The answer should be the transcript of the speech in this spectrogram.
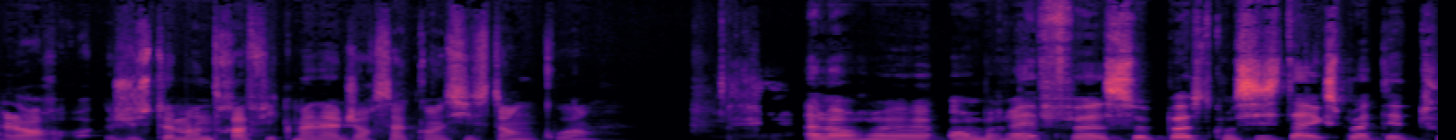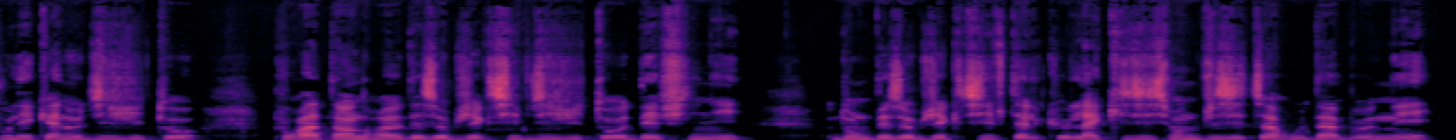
Alors, justement, Traffic Manager, ça consiste en quoi? Alors, euh, en bref, euh, ce poste consiste à exploiter tous les canaux digitaux pour atteindre euh, des objectifs digitaux définis. Donc, des objectifs tels que l'acquisition de visiteurs ou d'abonnés,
